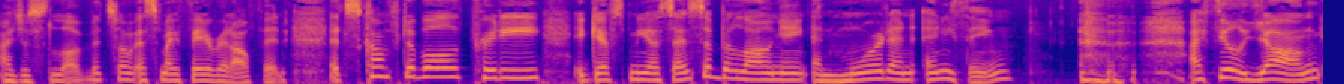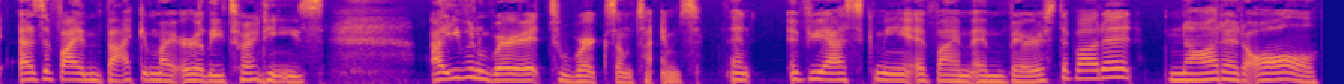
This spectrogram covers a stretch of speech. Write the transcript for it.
I just love it. So it's my favorite outfit. It's comfortable, pretty. It gives me a sense of belonging and more than anything, I feel young as if I'm back in my early 20s. I even wear it to work sometimes. And if you ask me if I'm embarrassed about it, not at all.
